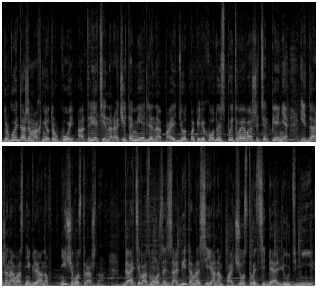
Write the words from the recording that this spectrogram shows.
другой даже махнет рукой, а третий нарочито медленно пойдет по переходу, испытывая ваше терпение и даже на вас не глянув. Ничего страшного. Дайте возможность забитым россиянам почувствовать себя людьми.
